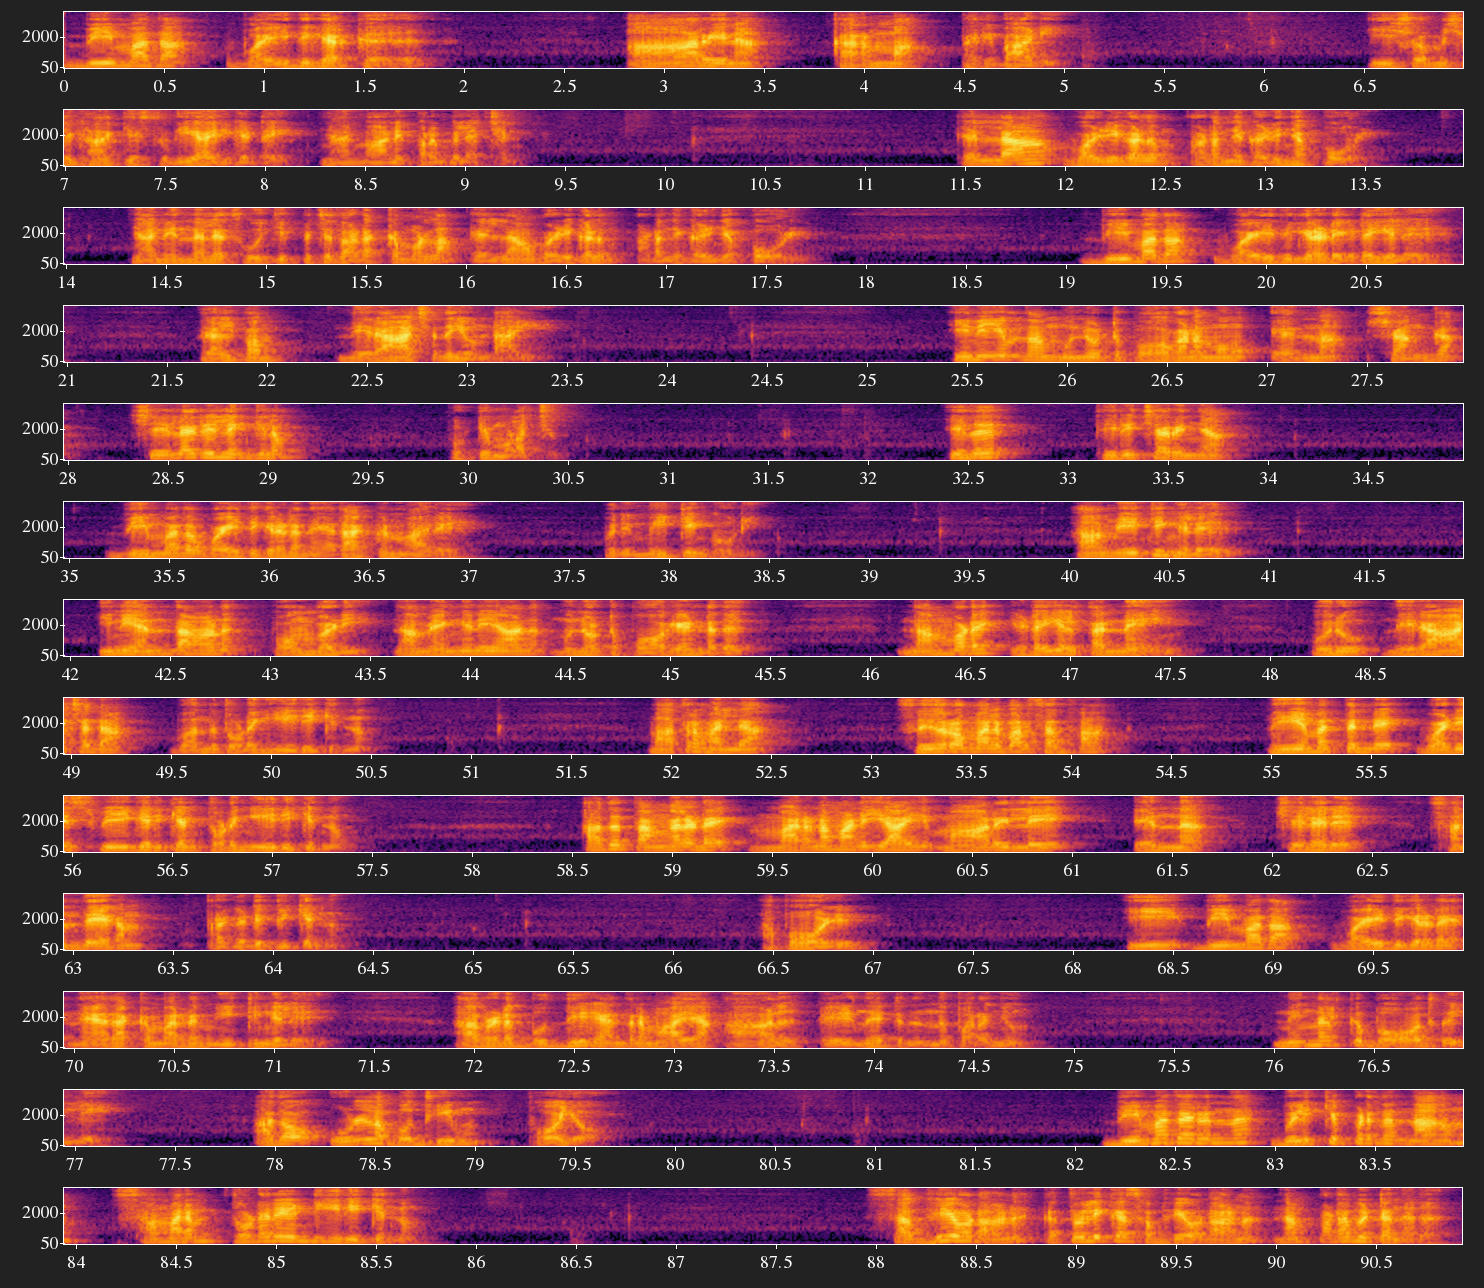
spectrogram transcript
വിമത വൈദികർക്ക് ആറിന കർമ്മ പരിപാടി. ഈശോ മിശിഹായ്ക്ക് സ്തുതിയായിരിക്കട്ടെ. ഞാൻ മാണിപ്പറമ്പിലച്ചൻ എല്ലാ വഴികളും അടഞ്ഞു കഴിഞ്ഞപ്പോൾ ഞാൻ ഇന്നലെ സൂചിപ്പിച്ചതടക്കമുള്ള എല്ലാ വഴികളും അടഞ്ഞു കഴിഞ്ഞപ്പോൾ വിമത വൈദികരുടെ ഇടയിൽ ഒരല്പം നിരാശതയുണ്ടായി. ഇനിയും നാം മുന്നോട്ട് പോകണമോ എന്ന ശങ്ക ചിലരിലെങ്കിലും പൊട്ടിമുളച്ചു. ഇത് തിരിച്ചറിഞ്ഞ വിമത വൈദികരുടെ നേതാക്കന്മാർ ഒരു മീറ്റിംഗ് കൂടി. ആ മീറ്റിങ്ങിൽ ഇനി എന്താണ് പോംവഴി നാം എങ്ങനെയാണ് മുന്നോട്ട് പോകേണ്ടത്? നമ്മുടെ ഇടയിൽ തന്നെ ഒരു നിരാശത വന്നു തുടങ്ങിയിരിക്കുന്നു. മാത്രമല്ല സീറോ മലബാർ സഭ നിയമത്തിന്റെ വഴി സ്വീകരിക്കാൻ തുടങ്ങിയിരിക്കുന്നു. അത് തങ്ങളുടെ മരണമണിയായി മാറില്ലേ എന്ന് ചിലർ സന്ദേഹം പ്രകടിപ്പിക്കുന്നു. അപ്പോൾ ഈ വിമത വൈദികരുടെ നേതാക്കന്മാരുടെ മീറ്റിങ്ങിൽ അവരുടെ ബുദ്ധി കേന്ദ്രമായ ആൾ എഴുന്നേറ്റ് നിന്ന് പറഞ്ഞു നിങ്ങൾക്ക് ബോധമില്ലേ? അതോ ഉള്ള ബുദ്ധിയും പോയോ? വിമതരെന്ന് വിളിക്കപ്പെടുന്ന നാം സമരം തുടരേണ്ടിയിരിക്കുന്നു. സഭയോടാണ് കത്തോലിക്ക സഭയോടാണ് നാം പടവിട്ടുന്നത്.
